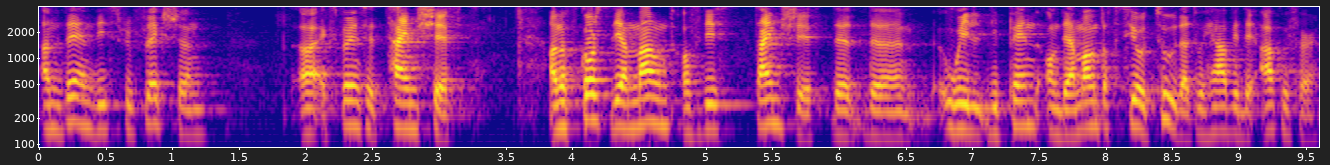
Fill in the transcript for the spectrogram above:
and then this reflection uh, experience a time shift. And of course, the amount of this time shift the, the, will depend on the amount of CO2 that we have in the aquifer.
